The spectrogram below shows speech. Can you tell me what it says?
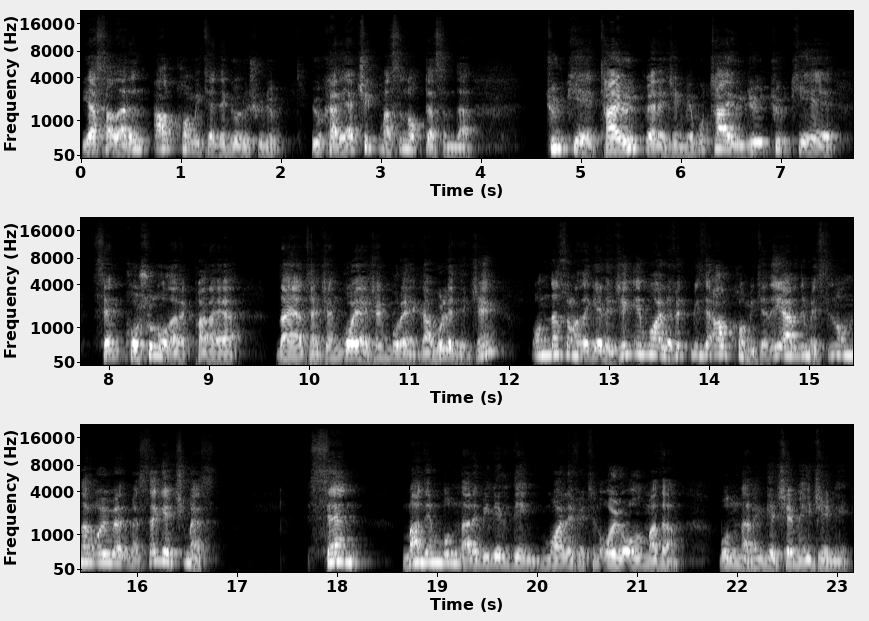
yasaların alt komitede görüşülüp yukarıya çıkması noktasında Türkiye'ye taahhüt vereceksin ve bu taahhüdü Türkiye'ye sen koşul olarak paraya dayatacaksın, koyacaksın, buraya kabul edeceksin. Ondan sonra da gelecek. E muhalefet bize alt komitede yardım etsin. Onlar oy vermezse geçmez. Sen madem bunları bilirdin muhalefetin oyu olmadan bunların geçemeyeceğini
